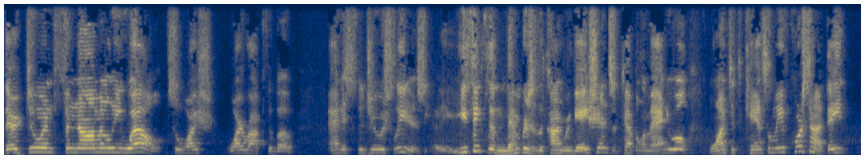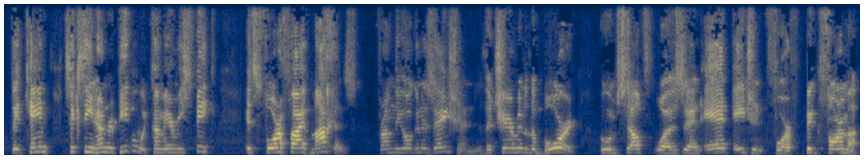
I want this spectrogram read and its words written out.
They're doing phenomenally well. So why why rock the boat? And it's the Jewish leaders. You think the members of the congregations of Temple Emmanuel wanted to cancel me? Of course not. They they came, 1,600 people would come hear me speak. It's four or five machas from the organization. The chairman of the board, who himself was an ad agent for Big Pharma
